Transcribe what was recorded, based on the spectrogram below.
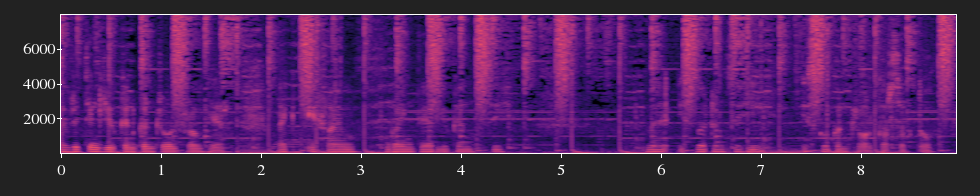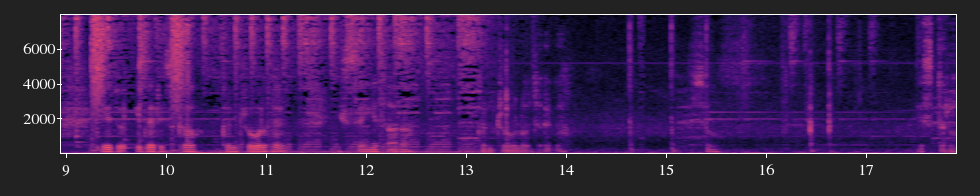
everything you can control from here like if I am going there you can see मैं इस बटन से ही इसको कंट्रोल कर सकता हूँ। ये जो इधर इसका कंट्रोल है, इससे ये सारा कंट्रोल हो जाएगा। सो इस तरह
